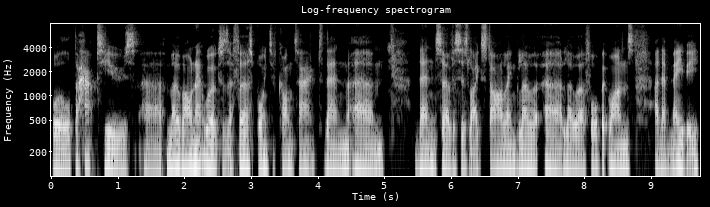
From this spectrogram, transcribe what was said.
will perhaps use uh, mobile networks as a first point of contact, then um, then services like Starlink, low uh, low Earth orbit ones, and then maybe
